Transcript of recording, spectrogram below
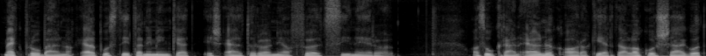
megpróbálnak elpusztítani minket és eltörölni a föld színéről. Az ukrán elnök arra kérte a lakosságot,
